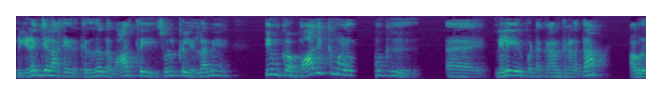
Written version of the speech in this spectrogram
ஒரு இடைஞ்சலாக இருக்கிறது. அந்த வார்த்தை சொற்கள் எல்லாமே திமுக பாதிக்கும் அளவுக்கு நிலை ஏற்பட்ட காரணத்தினால தான் அவர்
